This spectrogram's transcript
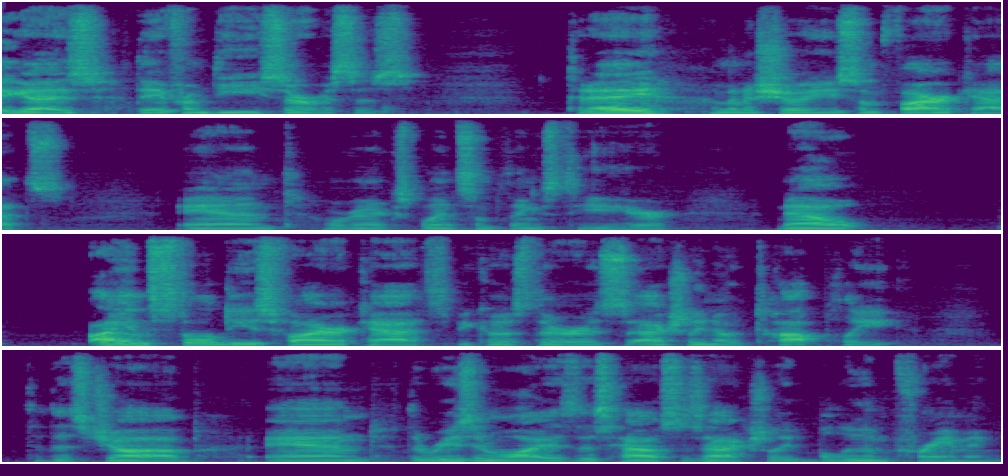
Hey guys, Dave from DE Services. Today I'm going to show you some fire cats and we're going to explain some things to you here. Now I installed these fire cats because there is actually no top plate to this job and the reason why is this house is actually balloon framing.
